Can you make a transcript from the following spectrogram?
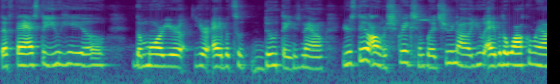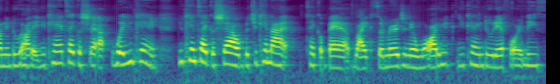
the faster you heal the more you're you're able to do things now you're still on restriction but you know you're able to walk around and do all that you can't take a shower well you can you can take a shower but you cannot take a bath like submerging in water you, you can't do that for at least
